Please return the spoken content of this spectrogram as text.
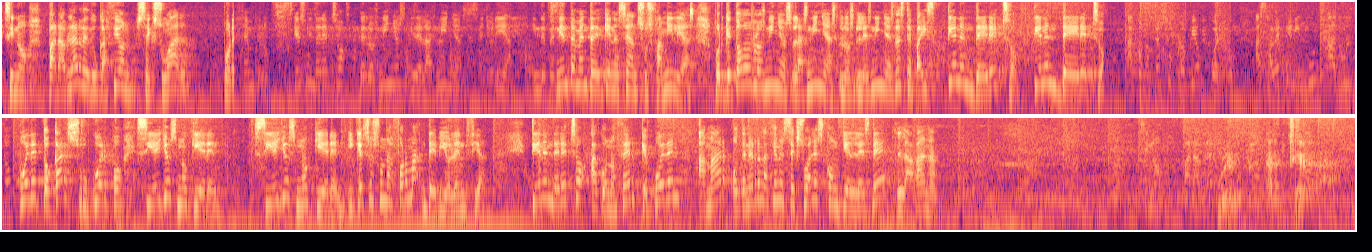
sino para hablar de educación sexual, por ejemplo, que es un derecho de los niños y de las niñas, señoría, independientemente de quiénes sean sus familias, porque todos los niños, las niñas, los, las niñas de este país tienen derecho, tienen derecho a conocer su propio cuerpo, a saber que ningún adulto puede tocar su cuerpo si ellos no quieren, si ellos no quieren y que eso es una forma de violencia. Tienen derecho a conocer que pueden amar o tener relaciones sexuales con quien les dé la gana. Rip and tear.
